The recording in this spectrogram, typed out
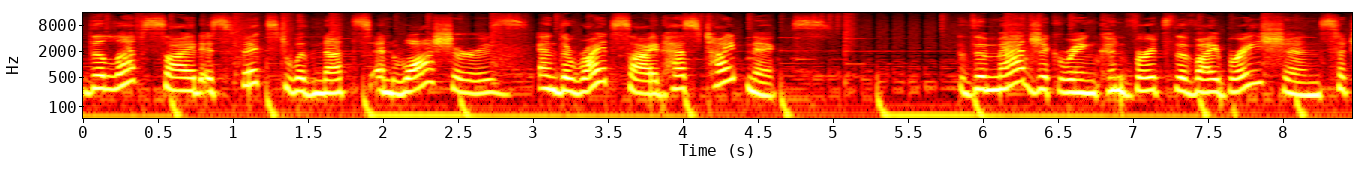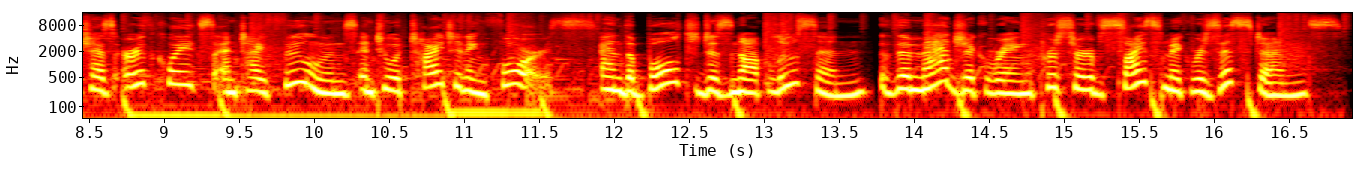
The left side is fixed with nuts and washers, and the right side has Tightniks. The magic ring converts the vibrations such as earthquakes and typhoons into a tightening force, and the bolt does not loosen. The magic ring preserves seismic resistance.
